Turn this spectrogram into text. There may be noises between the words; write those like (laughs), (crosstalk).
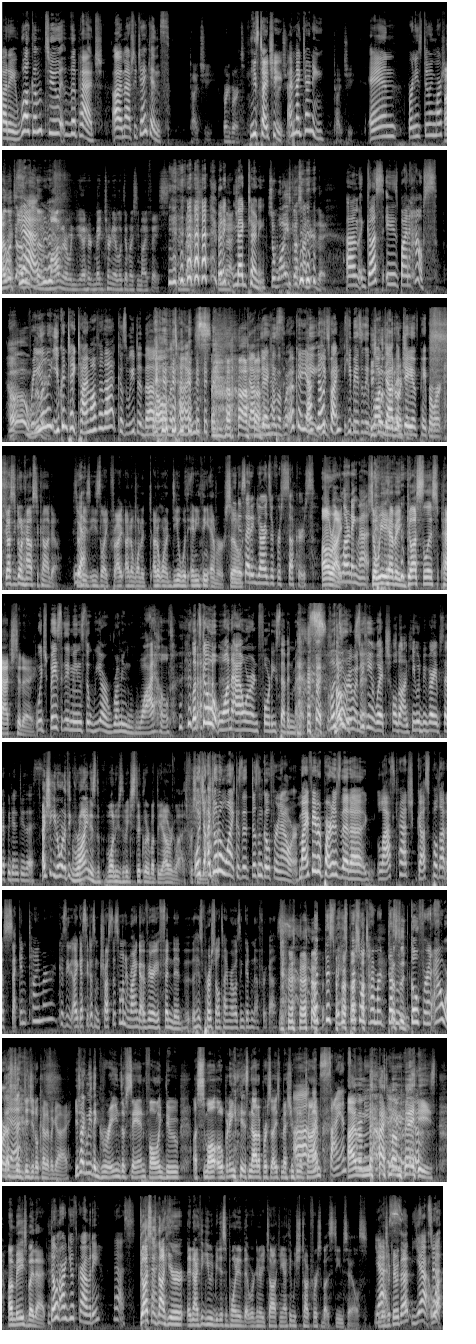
Everybody. Welcome to The Patch. I'm Ashley Jenkins. Tai Chi. Burnie Burns. He's Tai Chi. I'm Meg Turney. Tai Chi. And Burnie's doing martial I arts. looked, I Yeah. looked at the (laughs) monitor when I heard Meg Turney. I looked up and I see my face. (laughs) Good match. Good Ready? match. Meg Turney. So why is Gus not here today? (laughs) Um, Gus is buying a house. (gasps) Oh, Really? You can take time off of that? Because we did that all the times. Gavin didn't have he's- a- Okay, yeah, He- no, he- it's fine. He basically He's blocked out a day of paperwork. Gus is going house to condo. So Yeah. he's, he's like, I, I don't want to I don't want to deal with anything ever. So He decided yards are for suckers, all right, I'm learning that. So we have a (laughs) Gusless patch today. which basically means that we are running wild. (laughs) Let's go one hour and 47 minutes. (laughs) Let's oh, ruin speaking it. of which, hold on. He would be very upset if we didn't do this. Actually, you know what? I think Ryan is the one who's the big stickler about the hourglass. For some Which I don't know why, because it doesn't go for an hour. My favorite part is that uh, last patch, Gus pulled out a second timer because I guess he doesn't trust this one, and Ryan got very offended. His personal timer wasn't good enough for Gus. (laughs) But this his personal timer doesn't the- go for an hour. Gus is a digital kind of a guy. You're talking to me the grains of sand falling through a small opening (laughs) is not a precise measurement Uh, of time. that's science, I'm, am- (laughs) I'm dare you. amazed. Amazed by that. Don't argue with gravity. yes. Gus is not here, and I think you would be disappointed that we're going to be talking. I think we should talk first about Steam sales. You guys okay with that? Yeah, do well,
